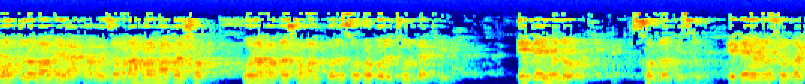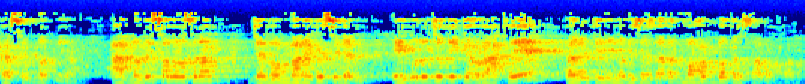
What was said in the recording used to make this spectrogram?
ভদ্রভাবে রাখা হয়, যেমন আমরা মাথা সব, ওরা মাথা সমান করে, ছোট করে চুল রাখি, এটাই হলো সুন্নত কিছু এটাই হলো চুল রাখার সুন্নত নিয়ম। আর নবী সাল্লাম যে লম্বা রেখেছিলেন, এগুলো যদি কেউ রাখে, তাহলে তিনি নবী সাল্লামের মহব্বতের স্বভাব পাবেন।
